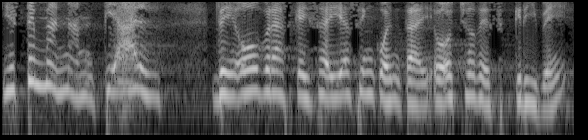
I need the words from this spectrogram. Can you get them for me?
Y este manantial de obras que Isaías 58 describe,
